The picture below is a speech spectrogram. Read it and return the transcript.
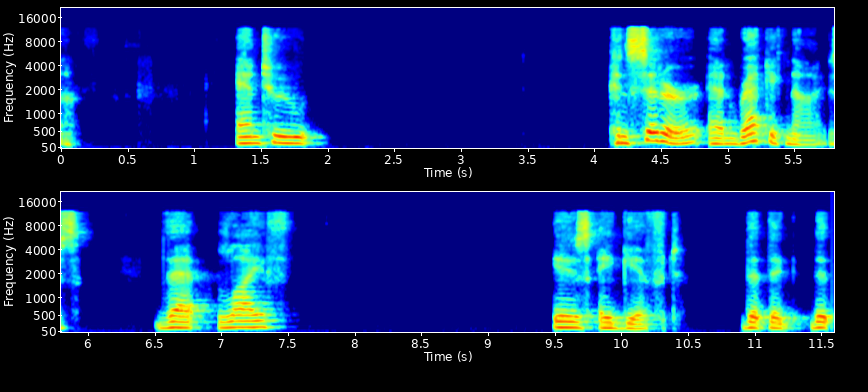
and to consider and recognize that life is a gift that the that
